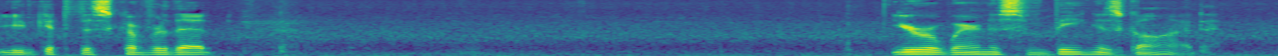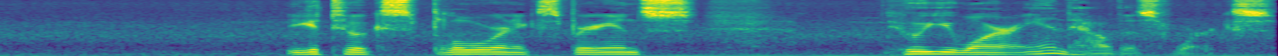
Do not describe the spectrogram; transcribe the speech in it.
you get to discover that your awareness of being is God. You get to explore and experience who you are and how this works.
